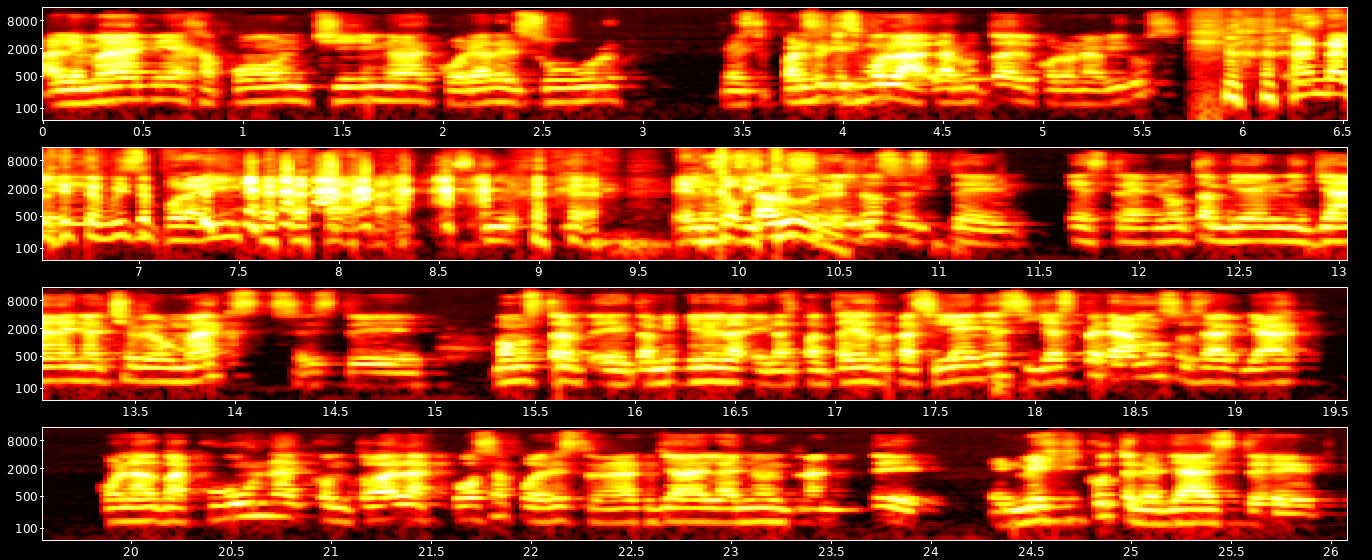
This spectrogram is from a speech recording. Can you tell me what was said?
Alemania Japón China Corea del Sur este, parece que hicimos la, la ruta del coronavirus. Ándale, Este, te fuiste por ahí. sí. El en COVID Estados Tour. Unidos este, estrenó también ya en HBO Max. Este, vamos a estar eh, también en, la, en, las pantallas brasileñas y ya esperamos, o sea, ya con la vacuna, con toda la cosa, poder estrenar ya el año entrante en México, tener ya este,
